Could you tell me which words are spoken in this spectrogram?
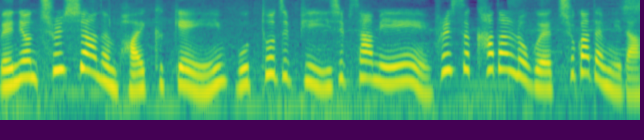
매년 출시하는 바이크 게임 모토GP 23이 플스 카달로그에 추가됩니다.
